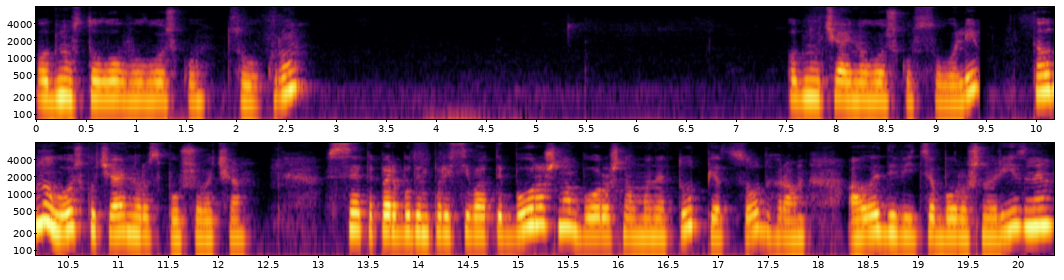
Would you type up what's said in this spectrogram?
одну столову ложку цукру, одну чайну ложку солі та одну ложку чайну розпушувача. Все, тепер будемо пересівати борошна. Борошна в мене тут 500 грам. Але дивіться, борошно різне.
